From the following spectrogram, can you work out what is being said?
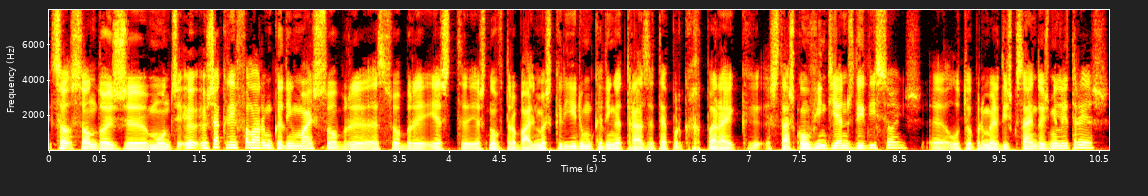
São, são dois eh, mundos. Eu, eu já queria falar um bocadinho mais sobre, sobre este, este novo trabalho, mas queria ir um bocadinho atrás, até porque reparei que estás com 20 anos de edições. Eh, o teu primeiro disco sai em 2003.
